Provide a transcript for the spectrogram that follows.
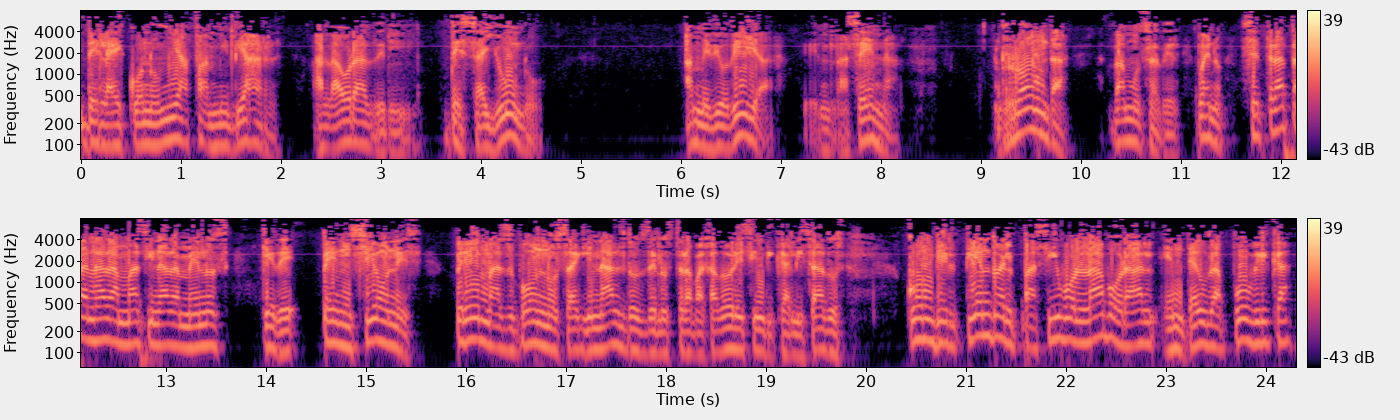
de la economía familiar a la hora del desayuno, a mediodía, en la cena. Ronda, vamos a ver. Bueno, se trata nada más y nada menos que de pensiones, primas, bonos, aguinaldos de los trabajadores sindicalizados, convirtiendo el pasivo laboral en deuda pública,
